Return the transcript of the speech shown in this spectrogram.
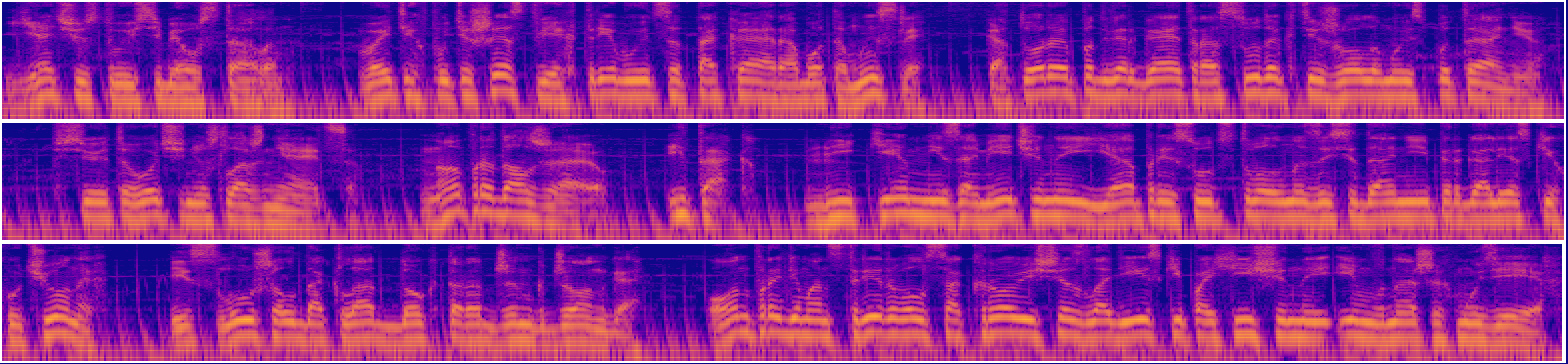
я чувствую себя усталым. В этих путешествиях требуется такая работа мысли, которая подвергает рассудок тяжелому испытанию. Все это очень усложняется. Но продолжаю. Итак, Никем не замеченный я присутствовал на заседании перголесских ученых и слушал доклад доктора Джинг Джонга. Он продемонстрировал сокровища, злодейски похищенные им в наших музеях.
